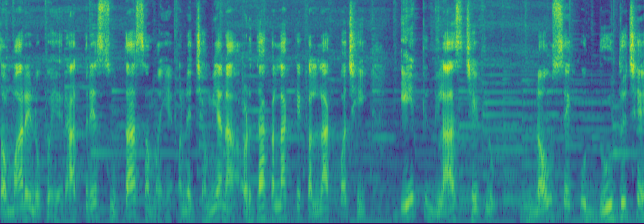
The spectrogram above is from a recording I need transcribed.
તમારે લોકોએ રાત્રે સૂતા સમયે અને જમ્યાના અડધા કલાક કે કલાક પછી એક ગ્લાસ જેટલું નવ શેકું દૂધ છે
